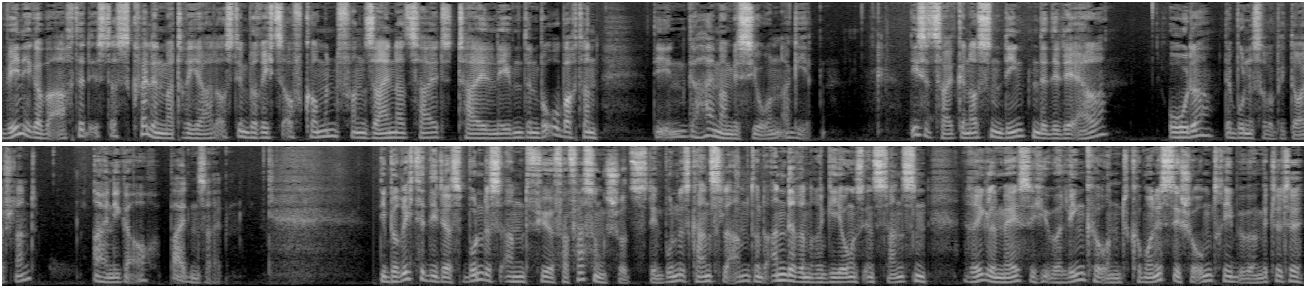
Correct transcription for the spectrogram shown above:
Weniger beachtet ist das Quellenmaterial aus dem Berichtsaufkommen von seinerzeit teilnehmenden Beobachtern, die in geheimer Mission agierten. Diese Zeitgenossen dienten der DDR oder der Bundesrepublik Deutschland, einige auch beiden Seiten. Die Berichte, die das Bundesamt für Verfassungsschutz, dem Bundeskanzleramt und anderen Regierungsinstanzen regelmäßig über linke und kommunistische Umtriebe übermittelte,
